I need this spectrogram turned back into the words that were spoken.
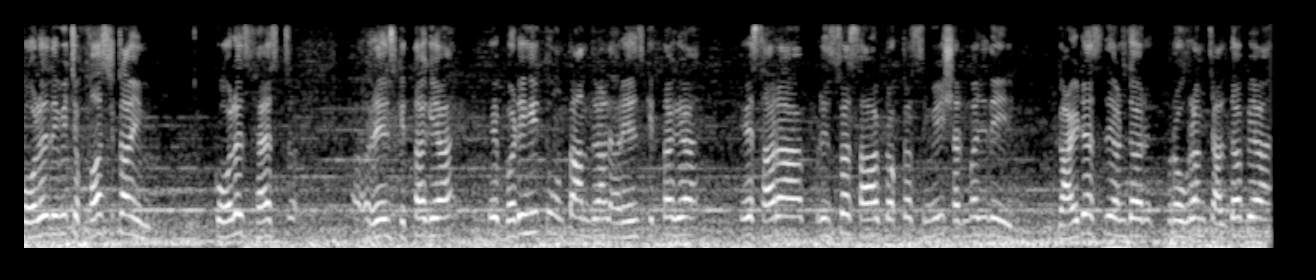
ਕਾਲਜ ਦੇ ਵਿੱਚ first time college fest arrange ਕੀਤਾ ਗਿਆ। ਇਹ ਬੜੀ ਹੀ ਧੂਮਧਾਮ ਦੇ ਨਾਲ ਅਰੇਂਜ ਕੀਤਾ ਗਿਆ। ਇਹ ਸਾਰਾ ਪ੍ਰਿੰਸੀਪਲ ਸਾਹਿਬ ਡਾਕਟਰ ਸਮੀਰ ਸ਼ਰਮਾ ਜੀ ਦੀ ਗਾਈਡੈਂਸ ਦੇ ਅੰਡਰ ਪ੍ਰੋਗਰਾਮ ਚੱਲਦਾ ਪਿਆ।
